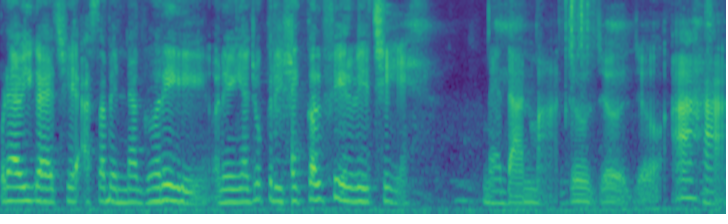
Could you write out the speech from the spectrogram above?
આપણે આવી ગયા છે આશાબેનના ઘરે અને અહીંયા જો ક્રિસાયકલ ફેરવે છે મેદાનમાં. જો જો જો. આહા.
